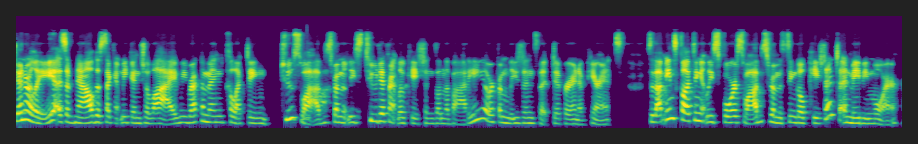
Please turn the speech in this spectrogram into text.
Generally, as of now, the second week in July, we recommend collecting two swabs from at least two different locations on the body or from lesions that differ in appearance. So that means collecting at least four swabs from a single patient and maybe more.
